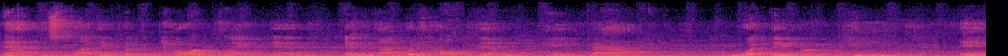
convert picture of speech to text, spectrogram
That is why they put the power plant in, and that would help them pay back what they were paying. And,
